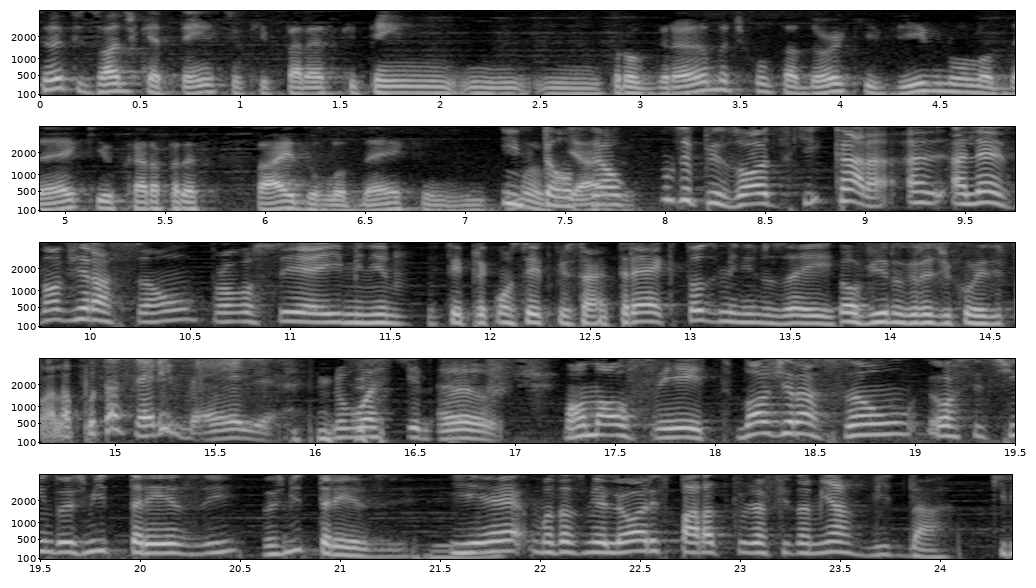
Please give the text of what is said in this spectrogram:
tem um episódio que é tenso, que parece que tem um, um- um programa de computador que vive no holodeck e o cara parece que sai do holodeck. Um, Então, tem viagem. alguns episódios que, cara, a- aliás, nova geração, pra você aí, menino que tem preconceito com Star Trek, todos os meninos aí ouviram grande coisa e falam, puta série velha, não vou assistir não, mó mal feito. Nova geração, eu assisti em 2013, 2013, e é uma das melhores paradas que eu já fiz na minha vida, que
